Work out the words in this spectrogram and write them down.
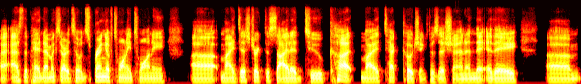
as the pandemic started, so in spring of 2020, uh, my district decided to cut my tech coaching position, and they they um,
